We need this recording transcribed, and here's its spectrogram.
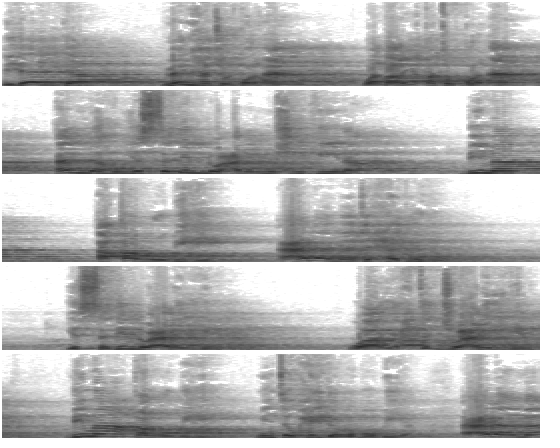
لذلك منهج القرآن وطريقة القرآن أنه يستدل على المشركين بما أقروا به على ما جحدوه. يستدل عليهم ويحتج عليهم بما أقروا به من توحيد الربوبية. على ما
